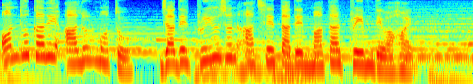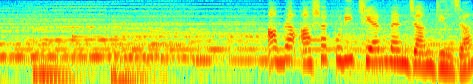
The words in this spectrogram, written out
অন্ধকারে আলোর মতো, যাদের প্রয়োজন আছে তাদের মাতার প্রেম দেওয়া হয়। আমরা আশা করি চেয়ারম্যান জাং গিলজা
